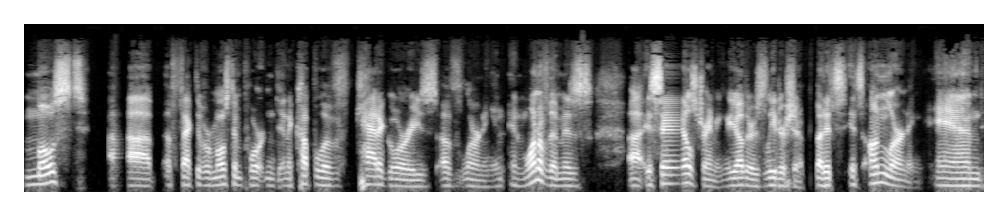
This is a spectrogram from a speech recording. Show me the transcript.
most uh, effective or most important in a couple of categories of learning, and, and one of them is uh, is sales training. The other is leadership, but it's it's unlearning. And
